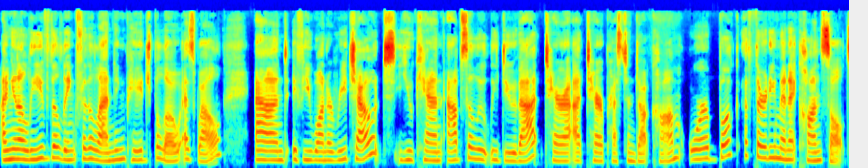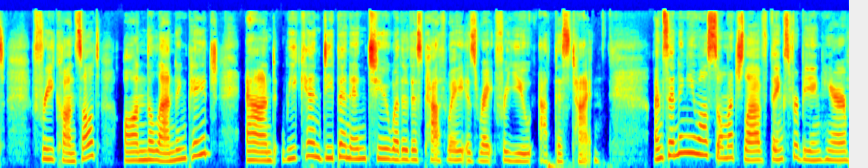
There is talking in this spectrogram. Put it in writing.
I'm going to leave the link for the landing page below as well. And if you want to reach out, you can absolutely do that, Tara at tarapreston.com, or book a 30 minute consult, free consult on the landing page. And we can deepen into whether this pathway is right for you at this time. I'm sending you all so much love. Thanks for being here.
